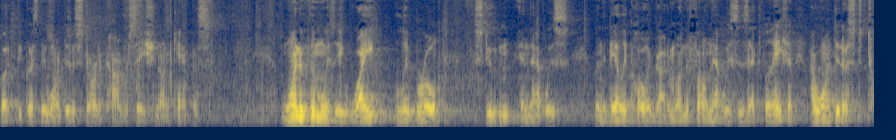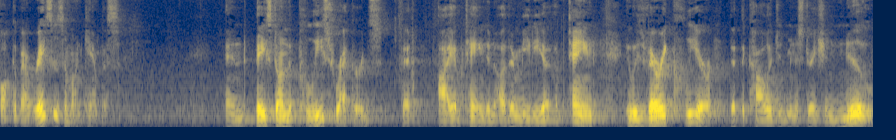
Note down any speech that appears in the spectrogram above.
but because they wanted to start a conversation on campus. One of them was a white liberal student, and that was when the Daily Caller got him on the phone, that was his explanation. I wanted us to talk about racism on campus. And based on the police records that I obtained and other media obtained, it was very clear that the college administration knew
